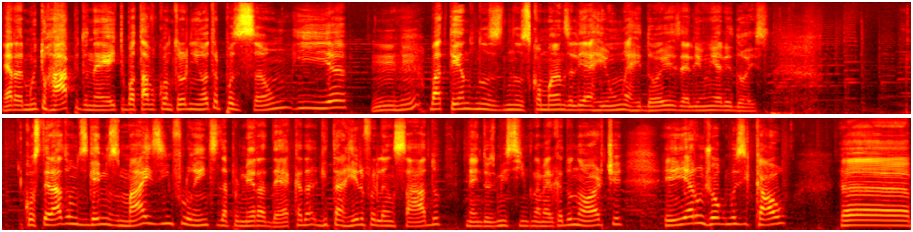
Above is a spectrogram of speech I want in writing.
Era muito rápido, né? Aí tu botava o controle em outra posição e ia Uhum. batendo nos, nos comandos ali R1, R2, L1 e L2. Considerado um dos games mais influentes da primeira década, Guitar Hero foi lançado né, em 2005 na América do Norte e era um jogo musical ah,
